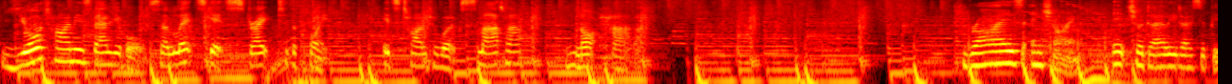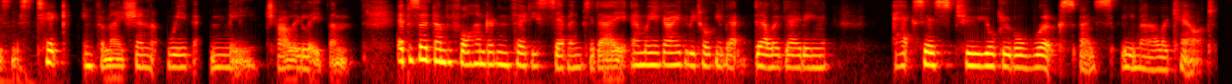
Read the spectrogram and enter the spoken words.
Your time is valuable, so let's get straight to the point. It's time to work smarter, not harder. Rise and shine. It's your daily dose of business tech information with me, Charly Leetham. Episode number 437 today, and we are going to be talking about delegating access to your Google Workspace email account.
